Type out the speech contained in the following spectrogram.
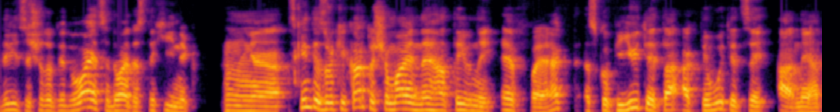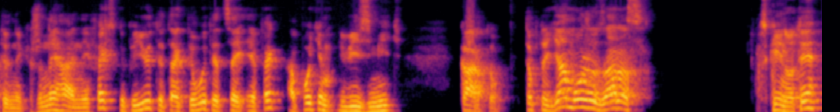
дивіться, що тут відбувається. Давайте стихійник. Е, Скиньте з руки карту, що має негативний ефект. Скопіюйте та активуйте цей. А, негативний кажу, негайний ефект. Скопіюйте та активуйте цей ефект, а потім візьміть карту. Тобто я можу зараз скинути.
